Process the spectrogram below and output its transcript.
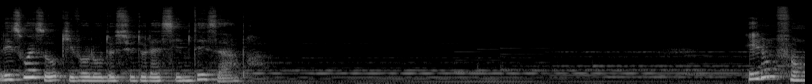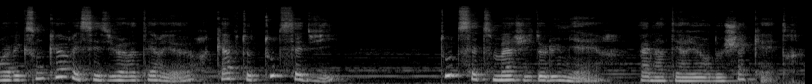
les oiseaux qui volent au-dessus de la cime des arbres. Et l'enfant, avec son cœur et ses yeux intérieurs, capte toute cette vie, toute cette magie de lumière à l'intérieur de chaque être,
